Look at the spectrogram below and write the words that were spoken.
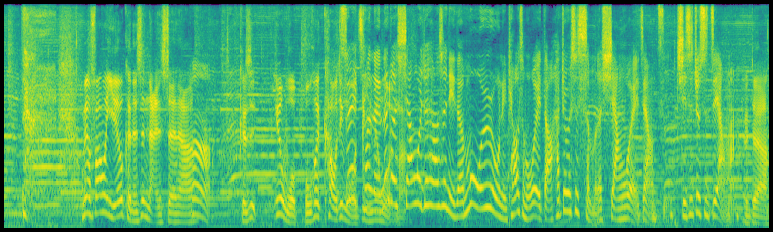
没有发问也有可能是男生啊，嗯，可是因为我不会靠近所以我自己可能那个。香味就像是你的沐浴乳，你挑什么味道，它就会是什么的香味这样子，其实就是这样嘛。对对啊，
